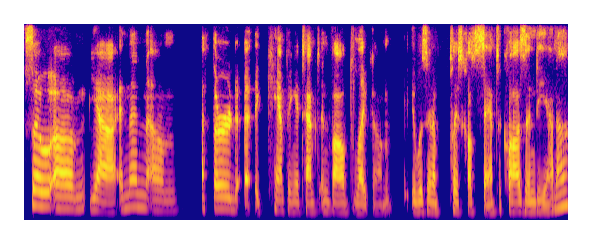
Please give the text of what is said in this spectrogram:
so um, yeah, and then um, a third uh, camping attempt involved like um, it was in a place called Santa Claus, Indiana.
